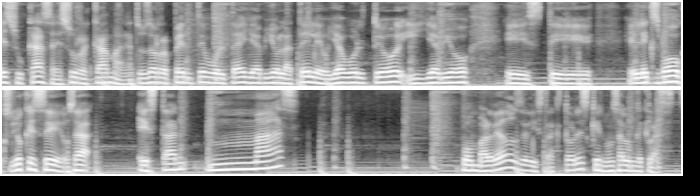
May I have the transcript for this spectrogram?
Es su casa, es su recámara. Entonces de repente voltea y ya vio la tele o ya volteó y ya vio este el Xbox, yo qué sé. O sea, están más bombardeados de distractores que en un salón de clases.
